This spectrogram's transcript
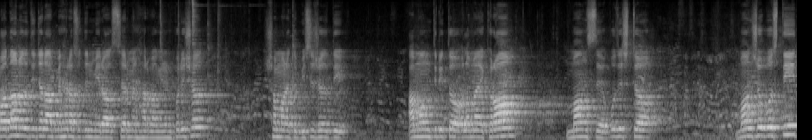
প্রধান অতিথি জনাব মেহরাসুদ্দিন মিরাজ, চেয়ারম্যান হারবাং ইউনিয়ন পরিষদ, সম্মানিত বিশেষ অতিথি, আমন্ত্রিত ওলামায় ক্রম মঞ্চে উপদিষ্ট মঞ্চ উপস্থিত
